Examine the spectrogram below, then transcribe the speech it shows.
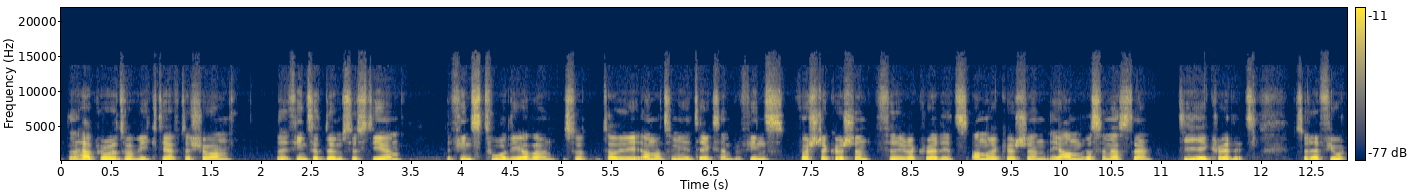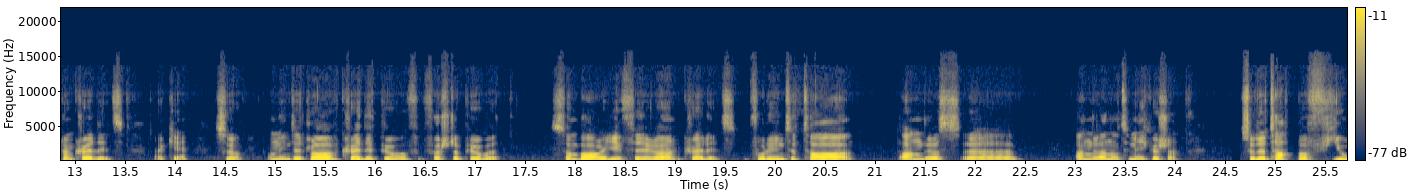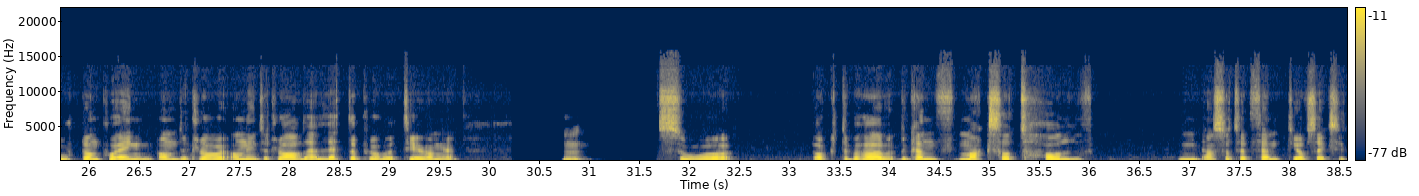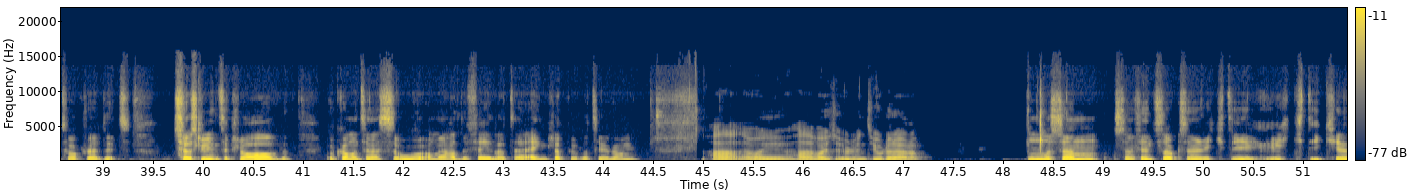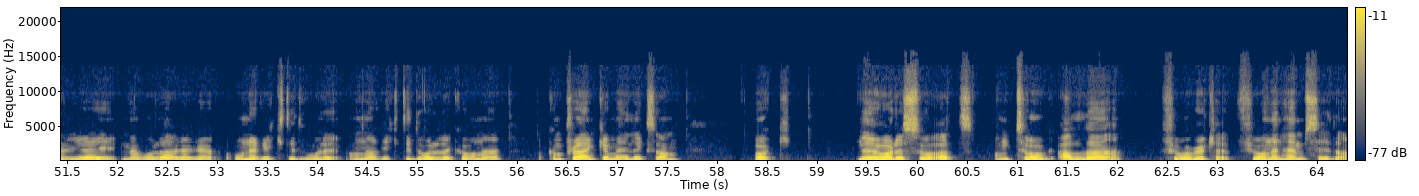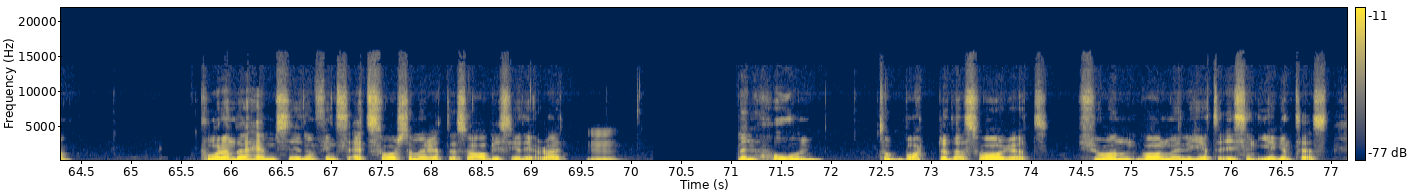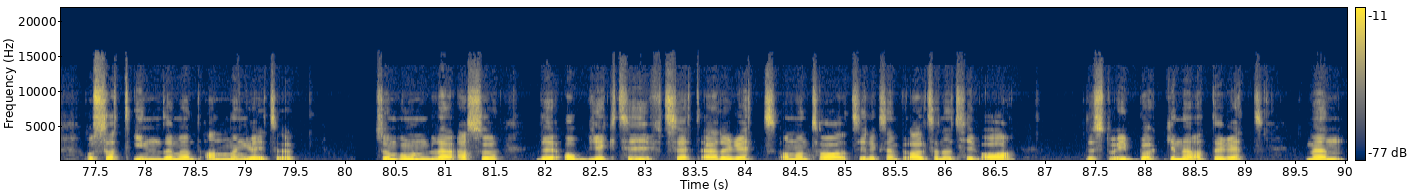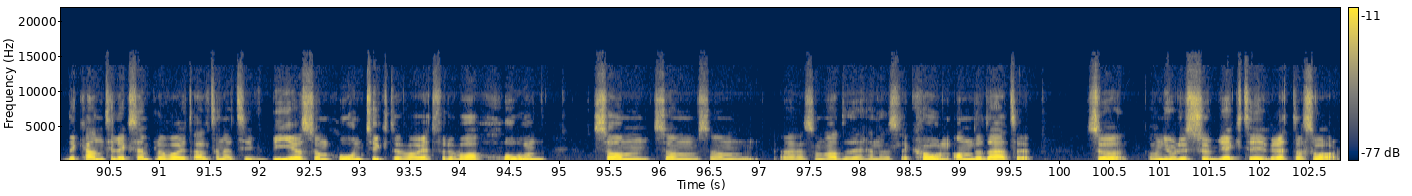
det här provet var viktigt eftersom det finns ett dömsystem. Det finns två delar. Så tar vi anatomi till exempel. finns första kursen, fyra credits. Andra kursen i andra semestern, 10 credits. Så det är 14 credits. Okej, så om du inte klarar av creditprovet för första provet som bara ger fyra credits får du inte ta andras, eh, andra anatomikursen. Så du tappar 14 poäng om du, klar, om du inte klarar av det här lätta provet tre gånger. Mm. Så, och du behöver, du kan max ha 12, mm, alltså typ 50 av 62 credits. Så jag skulle inte klara av att komma till nästa år om jag hade failat det enkla provet tre gånger. Ah, det var ju, det var ju tur du inte gjorde det då. Mm, och sen, sen finns det också en riktig, riktigt kul grej med vår lärare. Hon är riktigt rolig. Hon har riktigt dåliga lektioner och hon prankar mig liksom. Och nu var det så att hon tog alla frågor typ från en hemsida. På den där hemsidan finns ett svar som är rätt, alltså A, B, C, D, right? Mm. Men hon tog bort det där svaret från valmöjligheter i sin egen test och satt in det med en annan grej typ. Som hon lär, alltså det objektivt sett är det rätt om man tar till exempel alternativ A. Det står i böckerna att det är rätt. Men det kan till exempel ha varit alternativ B som hon tyckte var rätt för det var hon som, som, som, uh, som hade hennes lektion om det där typ. Så hon gjorde subjektiv rätta svar.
